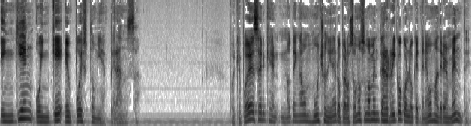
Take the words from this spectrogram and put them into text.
en quién o en qué he puesto mi esperanza? Porque puede ser que no tengamos mucho dinero, pero somos sumamente ricos con lo que tenemos materialmente.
